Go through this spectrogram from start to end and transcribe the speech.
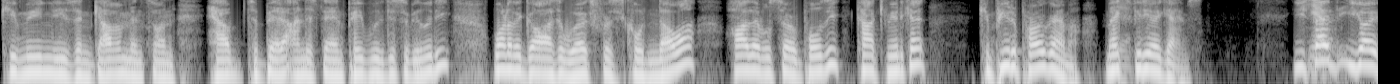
communities and governments on how to better understand people with disability. One of the guys that works for us is called noah high level cerebral palsy can't communicate. Computer programmer makes video games. You say Yeah. that you go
